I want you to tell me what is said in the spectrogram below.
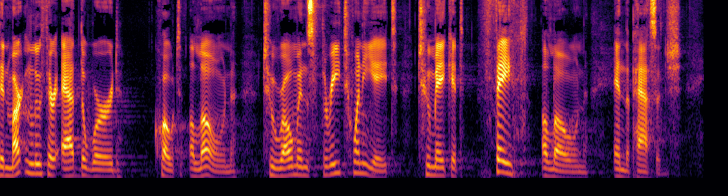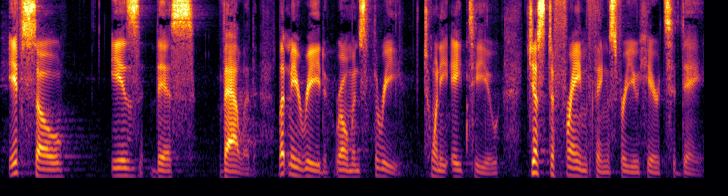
did Martin Luther add the word, quote, alone to Romans 3:28 to make it faith alone in the passage? If so, is this valid? Let me read Romans 3 28 to you, just to frame things for you here today.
